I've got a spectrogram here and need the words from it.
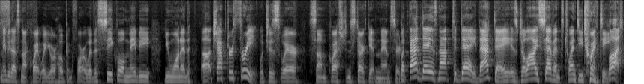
maybe that's not quite what you're hoping for. With a sequel, maybe you wanted uh, chapter three, which is where some questions start getting answered. But that day is not today. That day is July 7th, 2020. But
